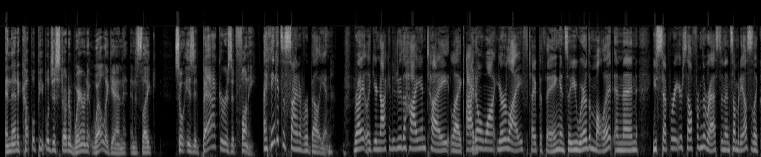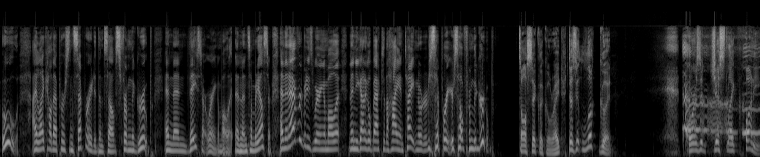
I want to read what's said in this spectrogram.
And then a couple people just started wearing it well again, and it's like, so is it back or is it funny? I think it's a sign of rebellion, right? like you're not going to do the high and tight, like I don't want your life type of thing. And so you wear the mullet and then you separate yourself from the rest. And then somebody else is like, ooh, I like how that person separated themselves from the group. And then they start wearing a mullet. And then somebody else. Start, and then everybody's wearing a mullet. And then you got to go back to the high and tight in order to separate yourself from the group. It's all cyclical, right? Does it look good? Or is it just like funny?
